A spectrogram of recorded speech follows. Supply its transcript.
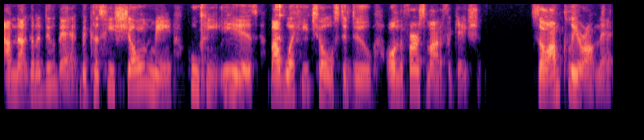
I'm not gonna do that because he's shown me who he is by what he chose to do on the first modification. So I'm clear on that.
